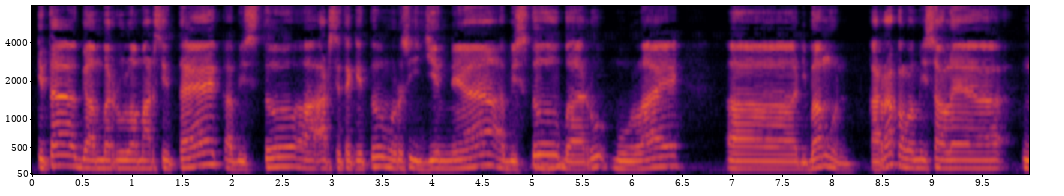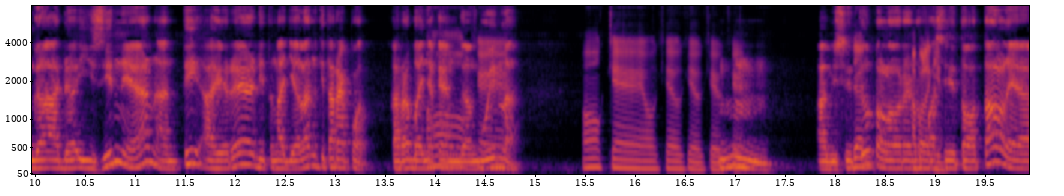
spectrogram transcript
kita gambar dulu sama arsitek, habis itu uh, arsitek itu ngurus izinnya, habis itu mm -hmm. baru mulai uh, dibangun. Karena kalau misalnya nggak ada izin ya, nanti akhirnya di tengah jalan kita repot karena banyak oh, yang gangguin okay. lah. Oke, oke, oke, oke, oke. Hmm. Habis itu kalau renovasi total ya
